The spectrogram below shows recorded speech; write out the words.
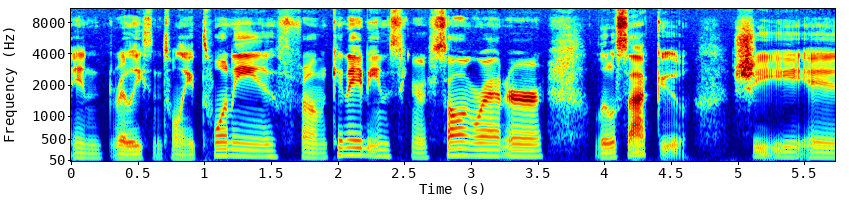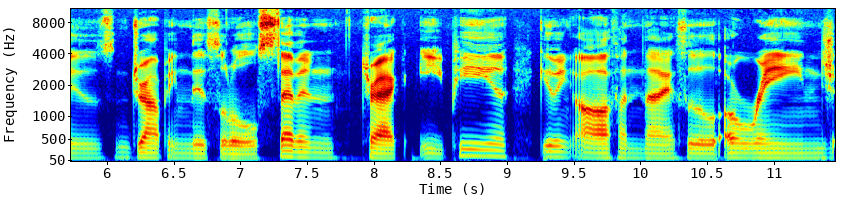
in released in 2020 from Canadian singer-songwriter Little Saku. She is dropping this little seven-track EP, giving off a nice little range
